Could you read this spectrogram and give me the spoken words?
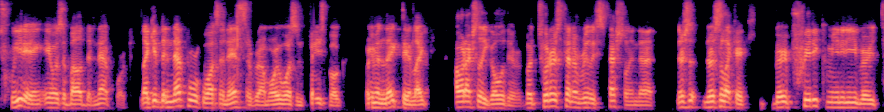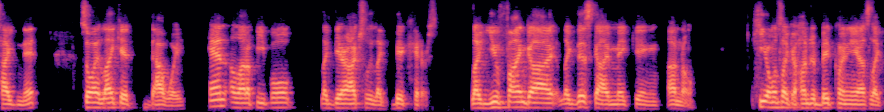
tweeting, it was about the network. Like if the network was on Instagram or it was on Facebook or even LinkedIn, like I would actually go there. But Twitter is kind of really special in that there's there's like a very pretty community, very tight knit. So I like it that way and a lot of people like they're actually like big hitters. Like you find guy like this guy making I don't know, he owns like a hundred Bitcoin. he has like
